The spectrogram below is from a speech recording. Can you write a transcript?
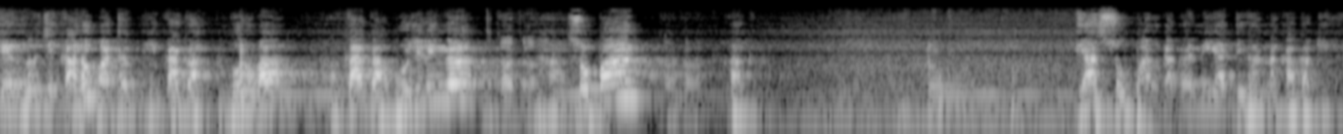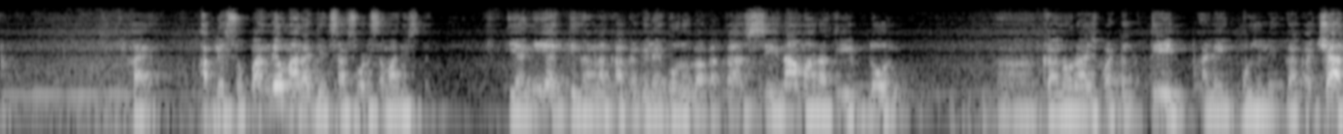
इंदूरची कान्हो पाठक ही काका गोरोबा काका भोजलिंग काका. सोपान काका. या सोपान काकांनी या तिघांना काका केलं. काय? आपले सोपानदेव महाराज सासवड समाधीस्थ. यांनी या तिघांना काका केलंय. गोरोबा काका सेना महाराज एक दोन कानोराज पाठक तीन आणि भुजलिंग काका चार.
